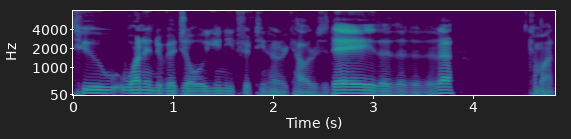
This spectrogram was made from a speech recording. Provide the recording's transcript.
to one individual, you need 1,500 calories a day, da, da, da, da, come on,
